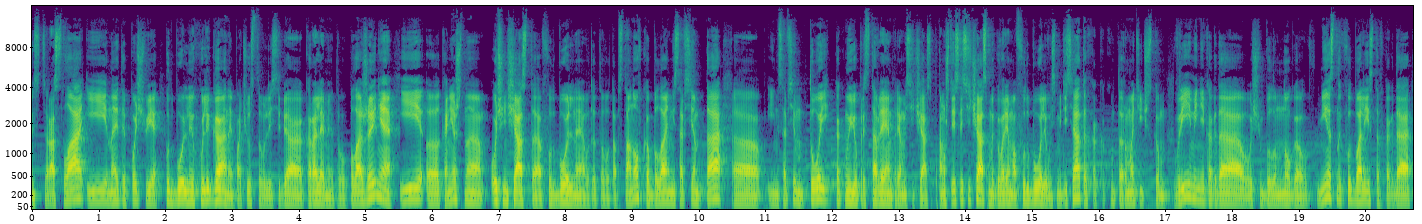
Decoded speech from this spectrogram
преступность росла, и на этой почве футбольные хулиганы почувствовали себя королями этого положения, и, э, конечно, очень часто футбольная вот эта вот обстановка была не совсем та э, и не совсем той, как мы ее представляем прямо сейчас, потому что если сейчас мы говорим о футболе 80-х, как о каком-то романтическом времени, когда очень было много местных футболистов, когда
